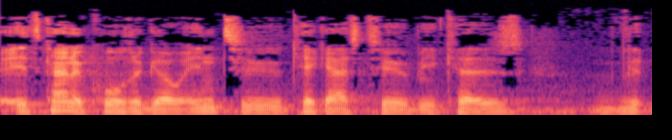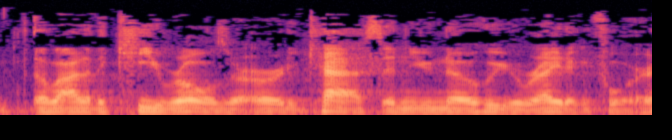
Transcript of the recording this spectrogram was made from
It's kind of cool to go into Kick Ass Two because. The, a lot of the key roles are already cast, and you know who you're writing for.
